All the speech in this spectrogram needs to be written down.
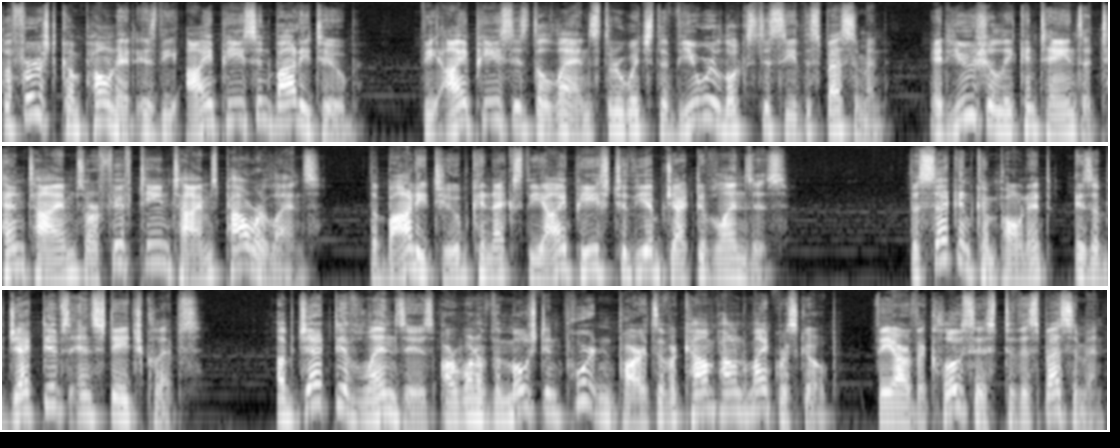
The first component is the eyepiece and body tube. The eyepiece is the lens through which the viewer looks to see the specimen. It usually contains a 10 times or 15 times power lens. The body tube connects the eyepiece to the objective lenses. The second component is objectives and stage clips. Objective lenses are one of the most important parts of a compound microscope. They are the closest to the specimen.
